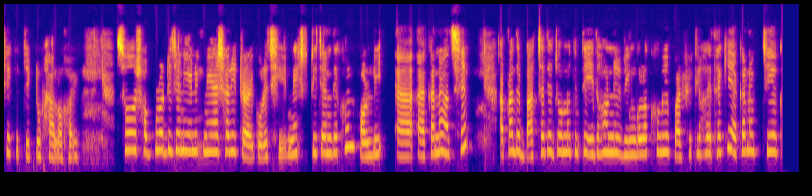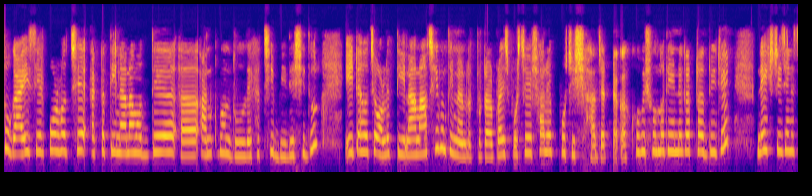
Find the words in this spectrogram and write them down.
সেক্ষেত্রে একটু ভালো হয়। সো সবগুলো ডিজাইন ইউনিক নিয়ে আসারই ট্রাই করেছি। নেক্সট ডিজাইন দেখুন অনলি এক আনা আছে। আপনাদের বাচ্চাদের জন্য কিন্তু এই ধরনের রিংগুলো খুবই পারফেক্টলি হয়ে থাকে। এক আনার চেয়ে তো গাইস এরপর হচ্ছে একটা তিন আনা মধ্যে আনকমন দুল দেখাচ্ছি, বিদেশি দুল। এটা হচ্ছে অনলি তিন আনা আছে এবং তিন আনার টোটাল প্রাইস পড়ছে সাড়ে পঁচিশ হাজার টাকা। খুবই সুন্দর unique design next design is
